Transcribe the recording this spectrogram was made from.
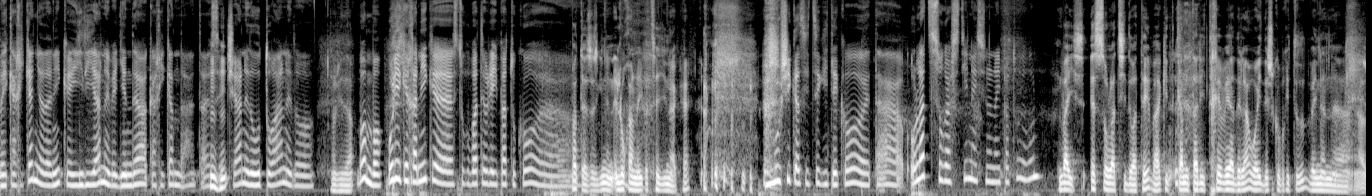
Be karrikan jadanik, irian, ebe jendea karrikan da, eta ez mm -hmm. etxean, edo otoan, edo... Hori da. Bon, bon. Horiek erranik, ez dugu bat hori ipatuko... Uh... Bat ez, ez ginen elurran ipatzea dinak, eh? musika egiteko eta olatz zugazti nahi zuen aipatu egun? Bai, ez olatzi doate, bakit kantari trebea dela, oai deskubritu dut, baina uh,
